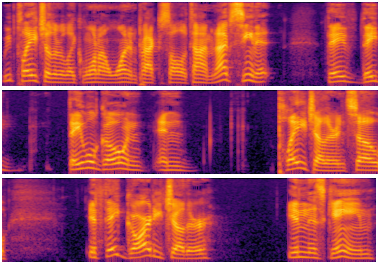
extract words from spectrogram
we play each other like one on one in practice all the time, and I've seen it. They they they will go and and play each other, and so if they guard each other in this game,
